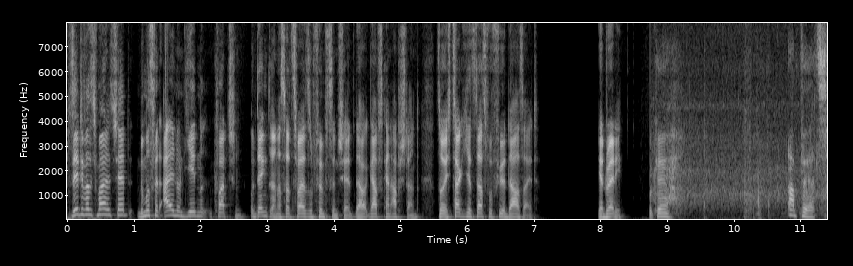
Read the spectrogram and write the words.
Seht ihr, was ich meine, Chat? Du musst mit allen und jeden quatschen. Und denkt dran, das war 2015, Chat. Da gab es keinen Abstand. So, ich zeige euch jetzt das, wofür ihr da seid. Get ready. Okay. Abwärts.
